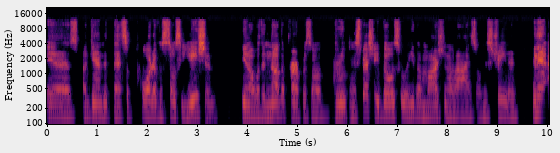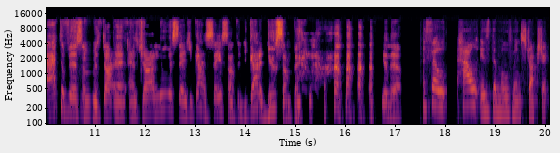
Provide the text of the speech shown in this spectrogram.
is again that, that supportive association you know, with another purpose or group, and especially those who are either marginalized or mistreated. And then activism is done, as John Lewis says, you got to say something, you got to do something, you know. So, how is the movement structured?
